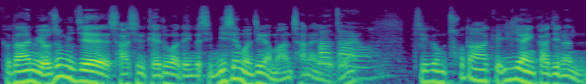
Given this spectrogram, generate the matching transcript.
그 다음에 요즘 이제 사실 대두가 된 것이 미세먼지가 많잖아요. 그죠? 맞아요. 지금 초등학교 1, 2학년까지는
